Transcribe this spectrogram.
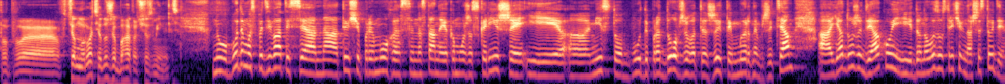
в цьому році дуже багато що зміниться. Ну, будемо сподіватися на те, що перемога настане якомога скоріше, і е, місто буде продовжувати жити мирним життям. А я дуже дякую і до нових зустрічей в нашій студії.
